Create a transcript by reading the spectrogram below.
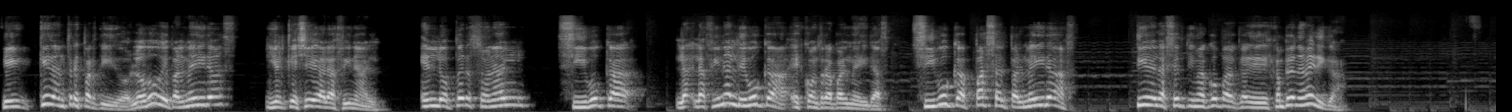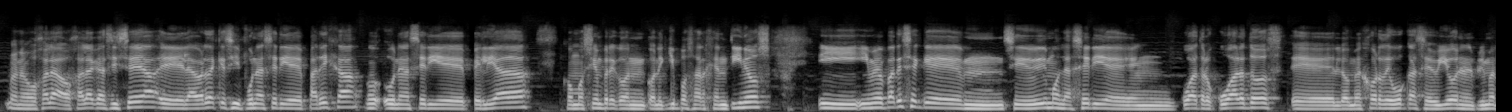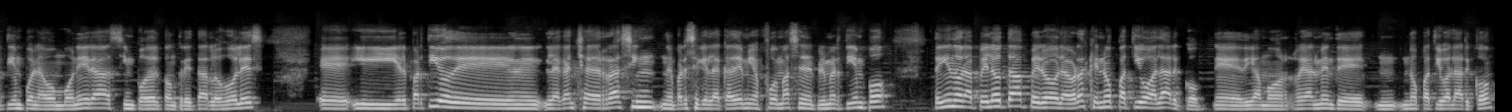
que quedan tres partidos, los dos de Palmeiras y el que llega a la final. En lo personal, si Boca, la, final de Boca es contra Palmeiras. Si Boca pasa al Palmeiras, tiene la séptima Copa de Campeón de América. Bueno, ojalá, ojalá que así sea. Eh, la verdad es que sí, fue una serie pareja, una serie peleada, como siempre con, equipos argentinos. Y, me parece que mm, si dividimos la serie en cuatro cuartos, eh, lo mejor de Boca se vio en el primer tiempo en la bombonera, sin poder concretar los goles. Eh, y el partido de la cancha de Racing, me parece que la academia fue más en el primer tiempo, teniendo la pelota, pero la verdad es que no pateó al arco, digamos, realmente mm, no pateó al arco.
